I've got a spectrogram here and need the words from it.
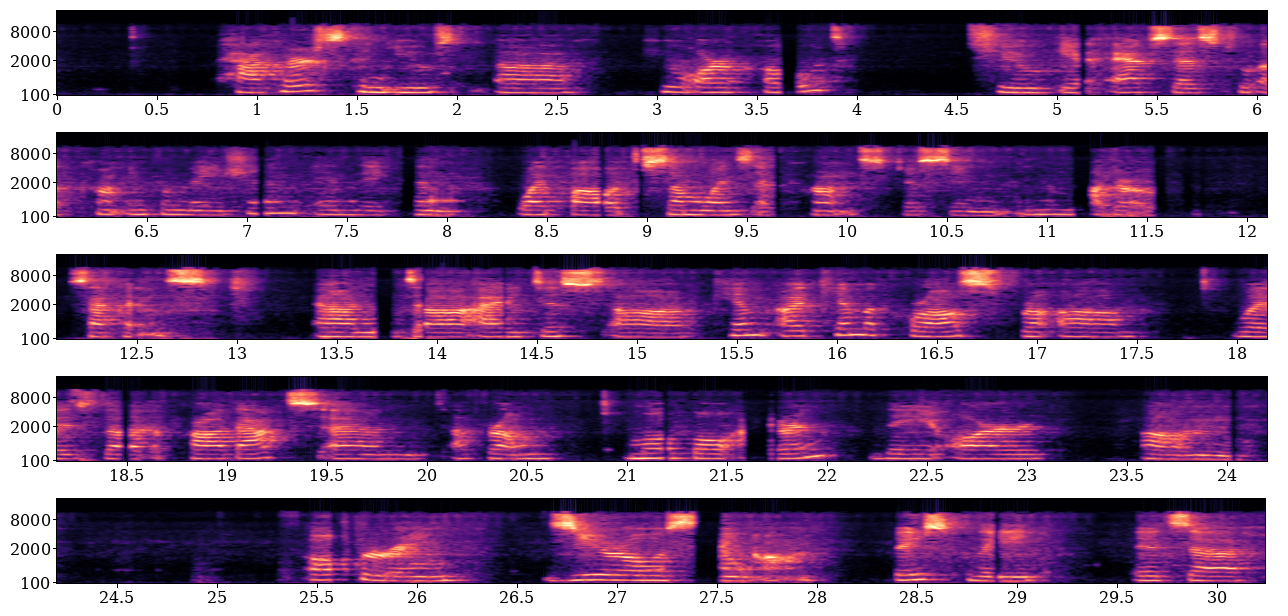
hackers can use uh, QR code to get access to account information and they can wipe out someone's account just in, in a matter of seconds. And uh, I just uh, came I came across from um, with the products and uh, from Mobile Iron. They are um, offering zero sign on. Basically, it's a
